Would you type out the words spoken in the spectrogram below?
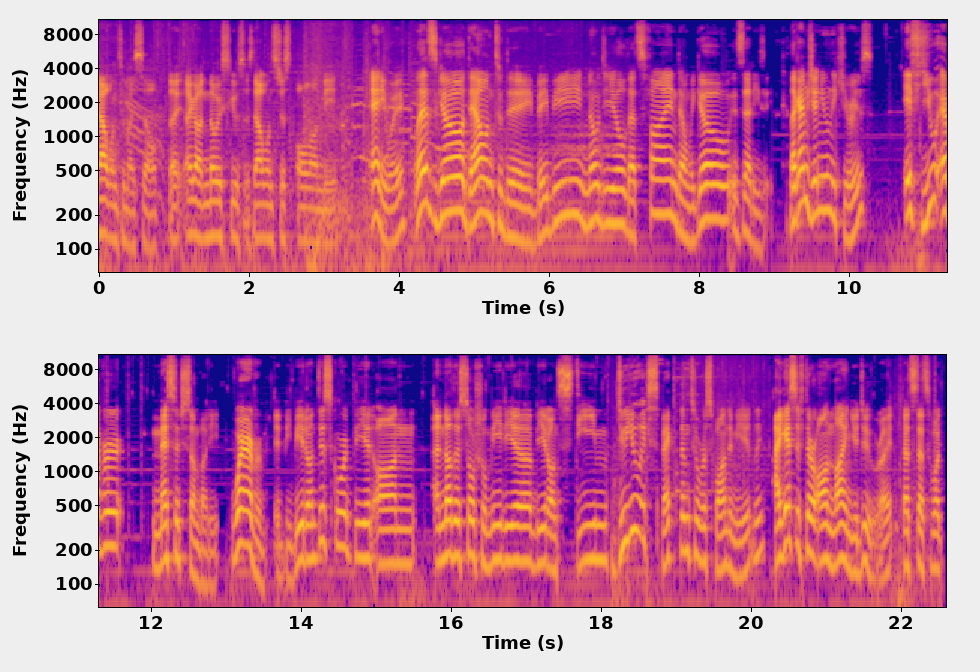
that one to myself. I, I got no excuses. That one's just all on me. Anyway, let's go down today, baby. No deal. That's fine. Down we go. It's that easy. Like, I'm genuinely curious. If you ever message somebody, wherever it be, be it on Discord, be it on another social media, be it on Steam, do you expect them to respond immediately? I guess if they're online, you do, right? That's that's what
